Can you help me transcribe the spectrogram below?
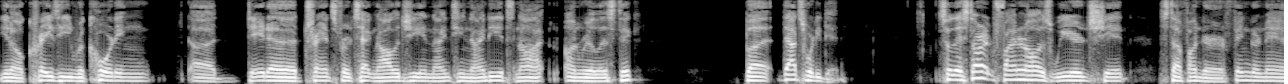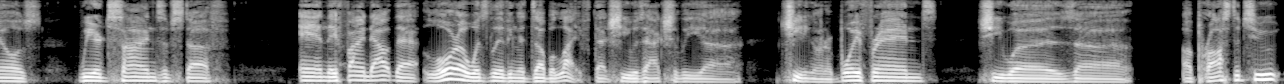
you know, crazy recording, uh, data transfer technology in 1990. It's not unrealistic, but that's what he did. So they start finding all this weird shit, stuff under her fingernails, weird signs of stuff. And they find out that Laura was living a double life, that she was actually uh, cheating on her boyfriend. She was uh, a prostitute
